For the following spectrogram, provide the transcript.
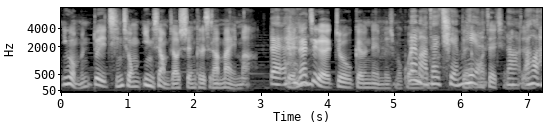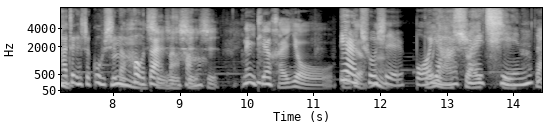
因为我们对秦琼印象比较深刻的是他卖马，对对，那这个就跟那没什么关系。卖马在前面，哦、在前面，然后他这个是故事的后段了。嗯、是是是，是，那一天还有第二出是伯牙摔琴。哇。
